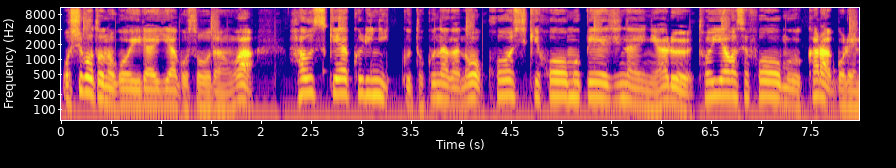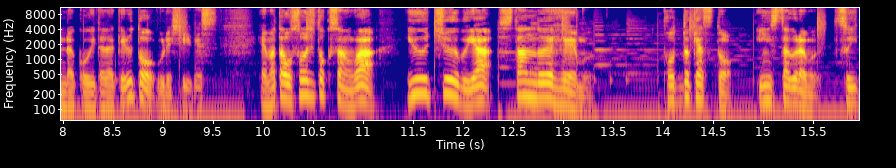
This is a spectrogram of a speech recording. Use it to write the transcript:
お仕事のご依頼やご相談は、ハウスケアクリニック徳永の公式ホームページ内にある問い合わせフォームからご連絡をいただけると嬉しいです。またお掃除特産は YouTube やスタンド FM、ポッドキャスト、インスタグラム、ツイッ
